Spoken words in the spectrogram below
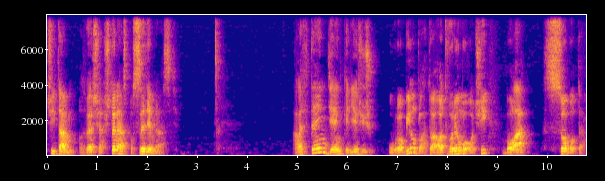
Čítam od verša 14 po 17. Ale v ten deň, keď Ježiš urobil blato a otvoril mu oči, bola sobota.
